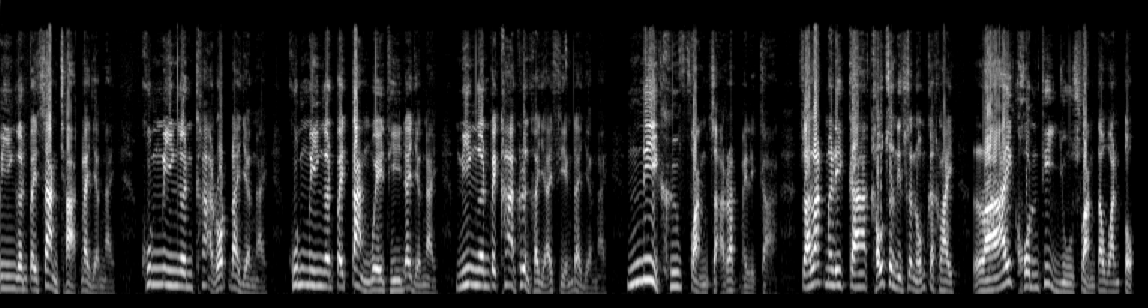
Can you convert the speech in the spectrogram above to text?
มีเงินไปสร้างฉากได้ยังไง คุณมีเงินค่ารถได้ยังไง คุณมีเงินไปตั้งเวทีได้ยังไง มีเงินไปค่าเครื่องขยายเสียงได้ยังไง นี่คือฝั่งสหรัฐอเมริกา สหรัฐอเมริกาเขาสนิทสนมกับใคร หลายคนที่อยู่ฝั่งตะวันตก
